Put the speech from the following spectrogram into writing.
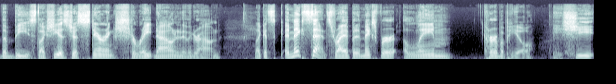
the beast, like she is just staring straight down into the ground. Like it's it makes sense, right? But it makes for a lame curb appeal. She,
